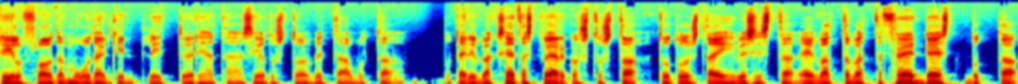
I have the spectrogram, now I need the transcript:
dealflowta muutenkin liittyen ihan tähän sijoitustoimintaan, mutta, mutta enimmäkseen tästä verkostosta, tutuista ihmisistä, ei välttämättä frendeistä, mutta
